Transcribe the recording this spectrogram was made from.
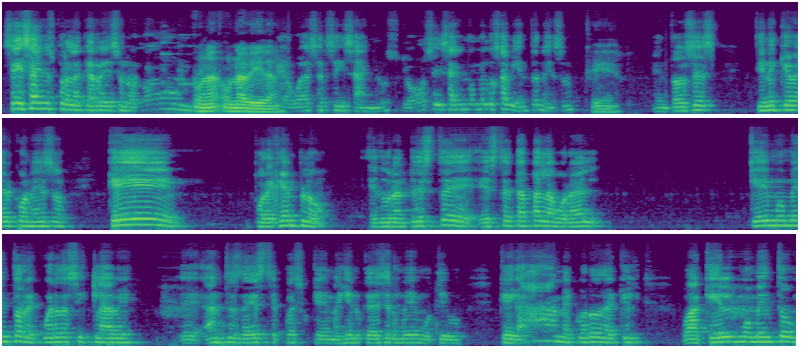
seis años para la carrera y dice uno, no, hombre, Una, una vida, que voy a hacer seis años. Yo seis años no me los aviento en eso. sí. Entonces, tiene que ver con eso. Que, por ejemplo, eh, durante este, esta etapa laboral, ¿qué momento recuerdas así clave eh, antes de este? Pues que imagino que debe ser muy emotivo. Que, ah, me acuerdo de aquel, o aquel momento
